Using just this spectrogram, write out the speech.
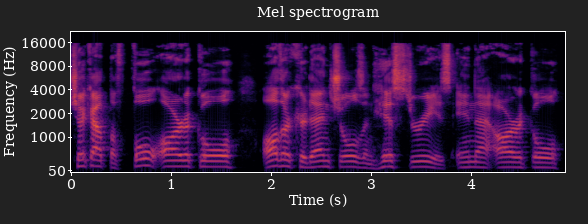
Check out the full article. All their credentials and history is in that article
